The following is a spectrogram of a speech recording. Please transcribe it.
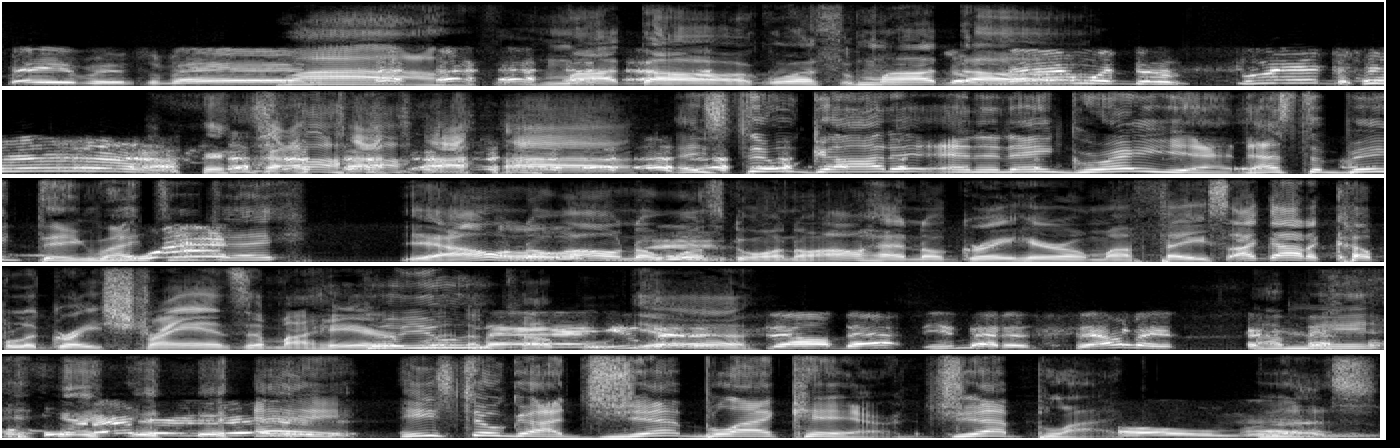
favorites, man. Wow. my dog. What's my The dog? man with the slick hair. they still got it, and it ain't gray yet. That's the big thing, right, What? TJ? Yeah, I don't know. Oh, I Oh, don't know man. what's going on. I don't have no gray hair on my face. I got a couple of gray strands in my hair. Do you? man, couple, you yeah. better sell that. You better sell it. I mean, Whatever it is. hey, he still got jet black hair. Jet black. Oh my Yes.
